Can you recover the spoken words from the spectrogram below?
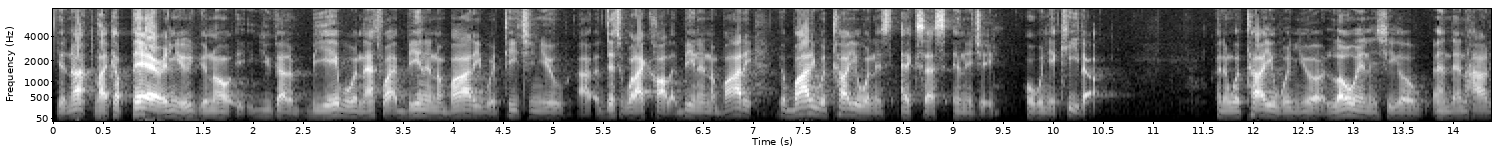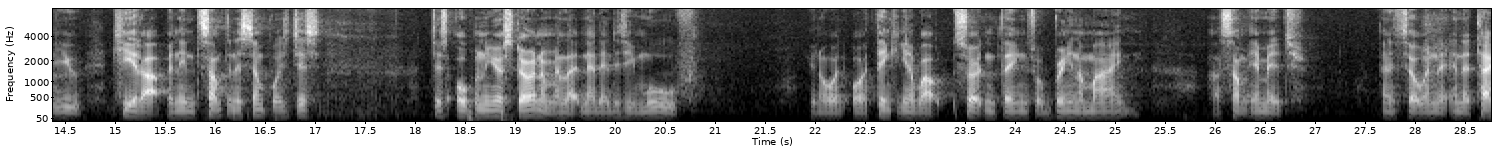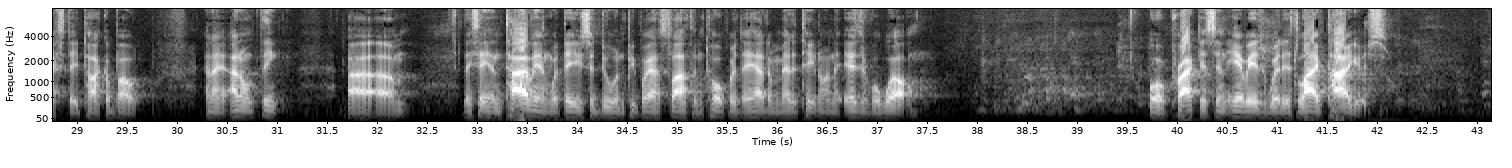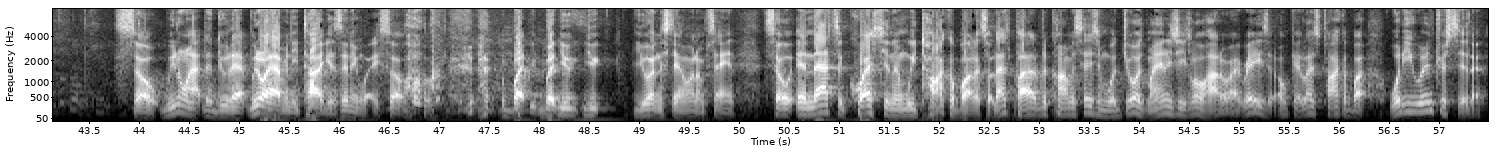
you're not like up there and you you know you got to be able and that's why being in the body we're teaching you uh, this is what i call it being in the body your body would tell you when it's excess energy or when you're keyed up. And it will tell you when you're low energy or and then how do you key it up. And then something as simple as just just opening your sternum and letting that energy move you know or, or thinking about certain things or bringing to mind uh, some image. And so in the in the text they talk about and I, I don't think, um, they say in Thailand, what they used to do when people had sloth and torpor, they had to meditate on the edge of a well or practice in areas where there's live tigers. So we don't have to do that. We don't have any tigers anyway. So, but but you you you understand what I'm saying. So and that's a question, and we talk about it. So that's part of the conversation. Well, George, my energy is low. How do I raise it? Okay, let's talk about what are you interested in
